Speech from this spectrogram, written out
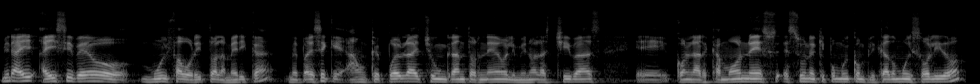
Mira, ahí, ahí sí veo muy favorito al América. Me parece que aunque Puebla ha hecho un gran torneo, eliminó a las Chivas, eh, con Larcamón es, es, un equipo muy complicado, muy sólido,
